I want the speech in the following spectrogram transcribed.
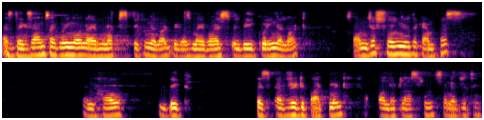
as the exams are going on i'm not speaking a lot because my voice will be going a lot. So i'm just showing you the campus and how big is every department all the classrooms and everything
